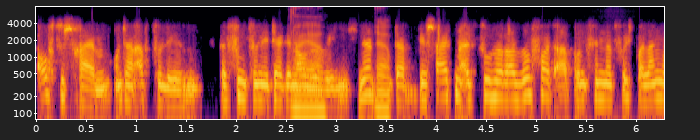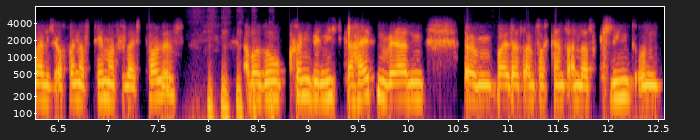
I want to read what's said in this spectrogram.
aufzuschreiben und dann abzulesen. Das funktioniert ja genauso ja, ja. wenig. Ne? Ja. Da, wir schalten als Zuhörer sofort ab und finden das furchtbar langweilig, auch wenn das Thema vielleicht toll ist. Aber so können wir nicht gehalten werden, ähm, weil das einfach ganz anders klingt und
